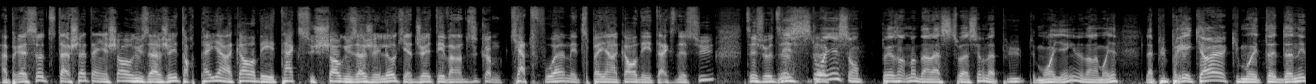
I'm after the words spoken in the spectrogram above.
Après ça, tu t'achètes un char usagé, tu repayes encore des taxes sur ce char usagé-là qui a déjà été vendu comme quatre fois, mais tu payes encore des taxes dessus. Tu sais, je veux dire, Les citoyens sont présentement dans la situation la plus moyenne, là, dans la moyenne, la plus précaire qui m'a été donnée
